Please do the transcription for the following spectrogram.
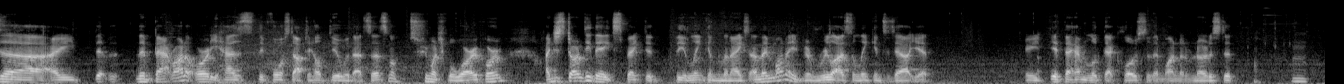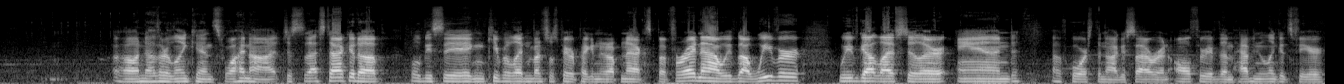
uh, I mean, the, the Batrider already has the Force Staff to help deal with that, so that's not too much of a worry for him. I just don't think they expected the Linken on the Naix, and they might not even realize the Linkens is out yet. I mean, if they haven't looked that closer, they might not have noticed it. Oh, another Linkens. Why not? Just stack it up. We'll be seeing Keeper Light and Vengeful Spirit picking it up next. But for right now, we've got Weaver, we've got Lifestealer, and, of course, the Nagasaur, and all three of them having the Linken Sphere.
